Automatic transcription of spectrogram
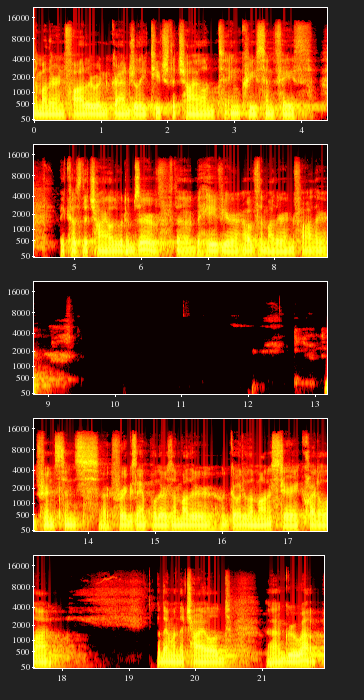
the mother and father would gradually teach the child to increase in faith because the child would observe the behavior of the mother and father For instance, or for example, there's a mother who'd go to the monastery quite a lot. But then when the child uh, grew up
